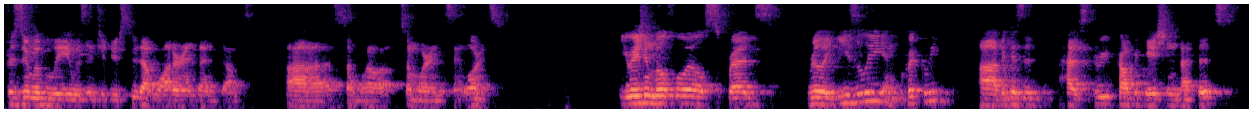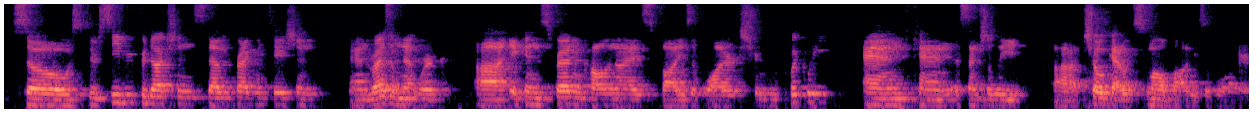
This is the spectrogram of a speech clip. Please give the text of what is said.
presumably it was introduced through that water and then dumped uh, somewhere, somewhere in the St. Lawrence. Eurasian milfoil spreads really easily and quickly uh, because it has three propagation methods. So through seed reproduction, stem fragmentation, and rhizome network, uh, it can spread and colonize bodies of water extremely quickly and can essentially uh, choke out small bodies of water.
